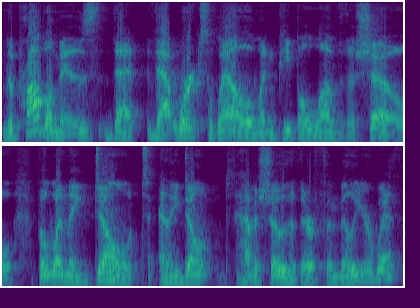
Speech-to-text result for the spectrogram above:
The problem is that that works well when people love the show, but when they don't and they don't have a show that they're familiar with,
